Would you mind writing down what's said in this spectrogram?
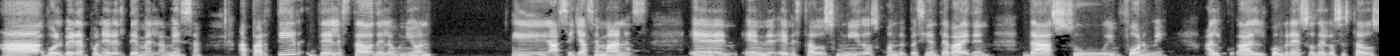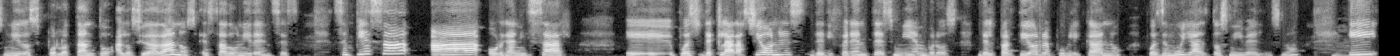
a volver a poner el tema en la mesa. A partir del Estado de la Unión, eh, hace ya semanas, en, Estados Unidos, cuando el presidente Biden da su informe al, al, Congreso de los Estados Unidos, por lo tanto, a los ciudadanos estadounidenses, se empieza a organizar eh, pues declaraciones de diferentes miembros del Partido Republicano, pues de muy altos niveles, ¿no? Y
